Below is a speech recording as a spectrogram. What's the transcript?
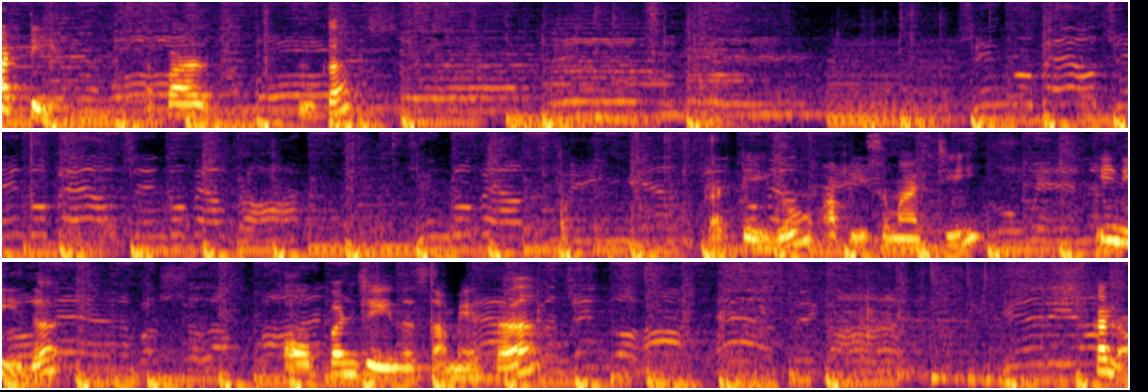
കട്ട് ചെയ്യാം. അപ്പോൾ നമുക്ക് കട്ട് ചെയ്തു. ആ പീസ് മാറ്റി ഇനി ഇത് ഓപ്പൺ ചെയ്യുന്ന സമയത്ത് കണ്ടോ?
